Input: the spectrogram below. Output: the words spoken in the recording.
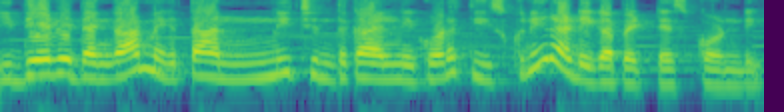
ఇదే విధంగా మిగతా అన్ని చింతకాయలని కూడా తీసుకుని రెడీగా పెట్టేసుకోండి.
